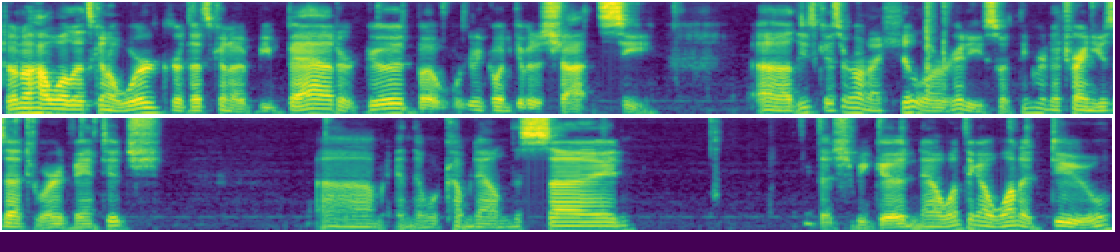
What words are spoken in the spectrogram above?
Don't know how well that's going to work or that's going to be bad or good, but we're going to go and give it a shot and see. Uh, these guys are on a hill already, so I think we're going to try and use that to our advantage. Um, and then we'll come down this side. I think that should be good. Now, one thing I want to do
